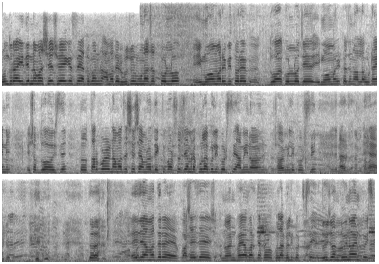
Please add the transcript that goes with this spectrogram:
বন্ধুরা ঈদের নামাজ শেষ হয়ে গেছে। এতক্ষণ আমাদের হুজুর মোনাজাত করল এই মহামারীর ভিতরে দোয়া করল যে এই মহামারীটা যেন আল্লাহ উঠায় নিক এসব দোয়া হয়েছে। তো তারপরে নামাজের শেষে আমরা দেখতে পারছ যে আমরা কুলাকুলি করছি আমি নয়ন সবাই মিলে করছি। হ্যাঁ। তো এই যে আমাদের পাশে যে নয়ন ভাই আবার দেখো গোলাগুলি করতেছে দুইজন দুই নয়ন কইছি।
